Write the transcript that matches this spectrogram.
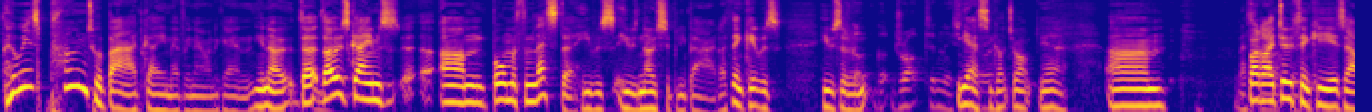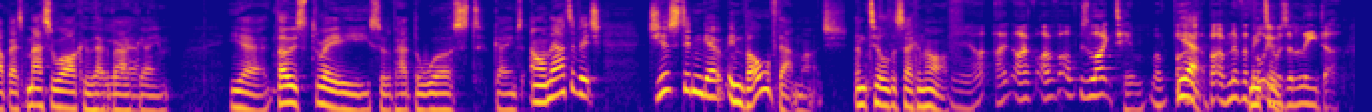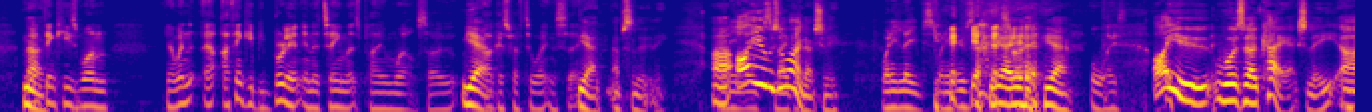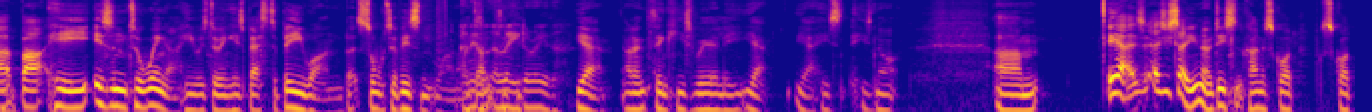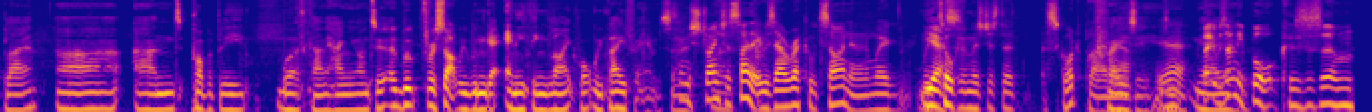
who is prone to a bad game every now and again, you know, the, those games, uh, um, Bournemouth and Leicester, he was he was noticeably bad. I think it was he was sort of got, got dropped, didn't he? straight yes, he got dropped. Yeah. Um, but I do think he is our best. Masuaku had a bad game. Yeah, those three sort of had the worst games. Oh, Arnautovic just didn't get involved that much until the second half. Yeah, I, I've, I've always liked him, but, Yeah, but I've never me thought he was a leader. No. I think he's one. You know, when I think he'd be brilliant in a team that's playing well. So Yeah. I guess we have to wait and see. Yeah, absolutely. Uh, When Ayew leaves, was all right, actually. when he leaves, when he moves on. Yeah, yeah, yeah. always. Ayew was okay, actually, uh, Mm. but he isn't a winger. He was doing his best to be one, but sort of isn't one. I And isn't don't a think he- leader either. Yeah, I don't think he's really. Yeah, yeah, he's he's not. Um, yeah, as, as you say, you know, decent kind of squad squad player, uh, and probably worth kind of hanging on to. Uh, For a start, we wouldn't get anything like what we paid for him. So Seems strange to say that he was our record signing, and we're we Yes. talk of him as just a, a squad player. now. crazy. isn't yeah. it? but it was yeah. only bought because um,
